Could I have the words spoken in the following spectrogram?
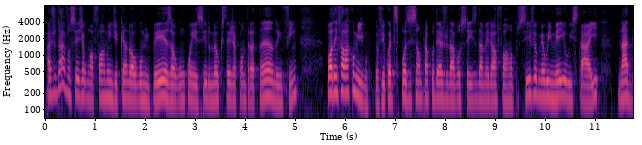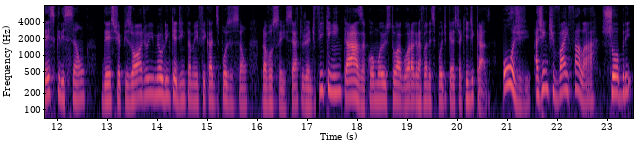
ajudar vocês de alguma forma indicando alguma empresa, algum conhecido meu que esteja contratando, enfim, podem falar comigo. Eu fico à disposição para poder ajudar vocês da melhor forma possível. Meu e-mail está aí na descrição deste episódio e meu LinkedIn também fica à disposição para vocês, certo, gente? Fiquem em casa, como eu estou agora gravando esse podcast aqui de casa. Hoje a gente vai falar sobre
